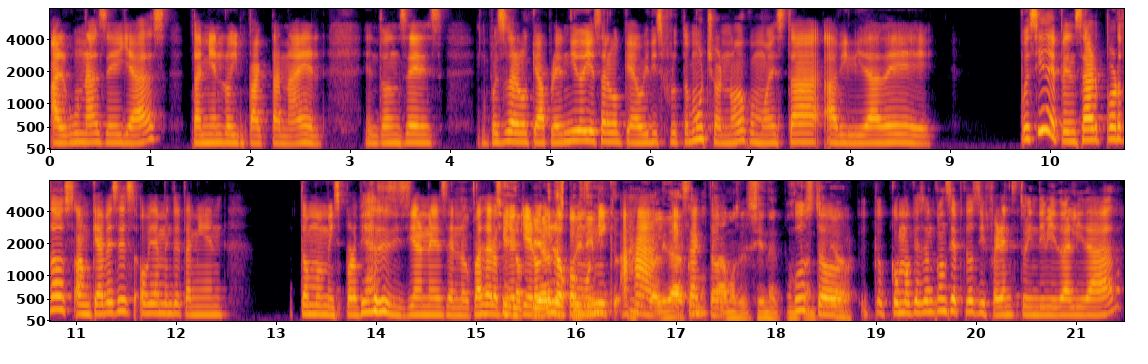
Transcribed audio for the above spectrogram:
algunas de ellas también lo impactan a él. Entonces, pues es algo que he aprendido y es algo que hoy disfruto mucho, ¿no? Como esta habilidad de, pues sí, de pensar por dos, aunque a veces obviamente también tomo mis propias decisiones en lo que pasa lo que yo quiero y lo comunico. Ajá, exacto. Justo, como que son conceptos diferentes, tu individualidad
